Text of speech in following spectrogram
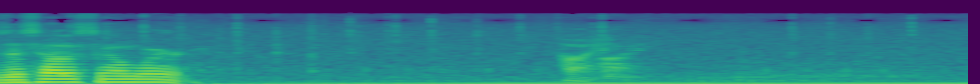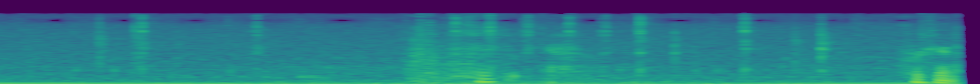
Is this how this is gonna work? Hi. Freaking...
